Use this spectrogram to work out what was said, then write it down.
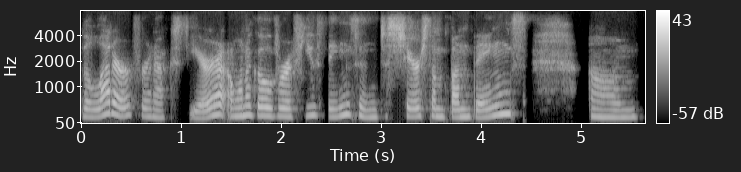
the letter for next year, I want to go over a few things and just share some fun things. Um,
